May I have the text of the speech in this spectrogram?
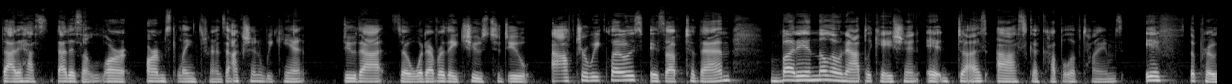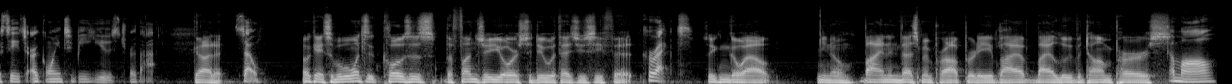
That has that is a lar- arm's length transaction. We can't do that. So whatever they choose to do after we close is up to them. But in the loan application, it does ask a couple of times if the proceeds are going to be used for that. Got it. So Okay, so but once it closes, the funds are yours to do with as you see fit. correct. So you can go out, you know, buy an investment property, buy a buy a Louis Vuitton purse, A mall.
